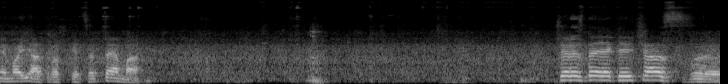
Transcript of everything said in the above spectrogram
Не моя трошки ця тема. Через деякий час е,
